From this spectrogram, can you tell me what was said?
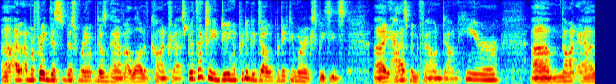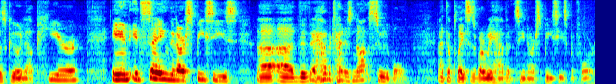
uh, I, am afraid this this ramp doesn't have a lot of contrast, but it's actually doing a pretty good job of predicting where a species uh, has been found down here, um, not as good up here. And it's saying that our species, uh, uh, the, the habitat is not suitable at the places where we haven't seen our species before.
